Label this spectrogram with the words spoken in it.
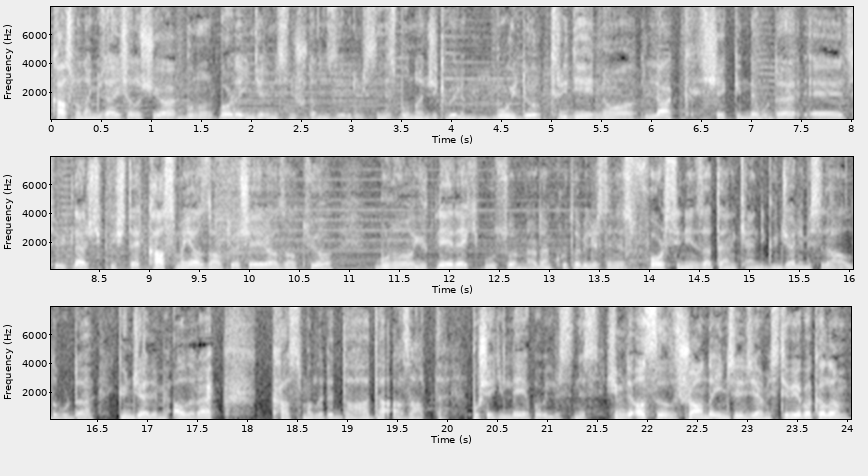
kasmadan güzelce çalışıyor. Bunun bu arada incelemesini şuradan izleyebilirsiniz. Bunun önceki bölüm buydu. 3D No Lock şeklinde burada e, tweakler çıktı işte. Kasmayı azaltıyor, şeyleri azaltıyor. Bunu yükleyerek bu sorunlardan kurtulabilirsiniz. Force'nin zaten kendi güncellemesi de aldı burada. Güncelleme alarak kasmaları daha da azalttı. Bu şekilde yapabilirsiniz. Şimdi asıl şu anda inceleyeceğimiz TV'ye bakalım.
